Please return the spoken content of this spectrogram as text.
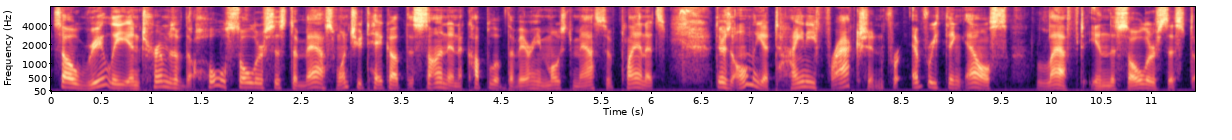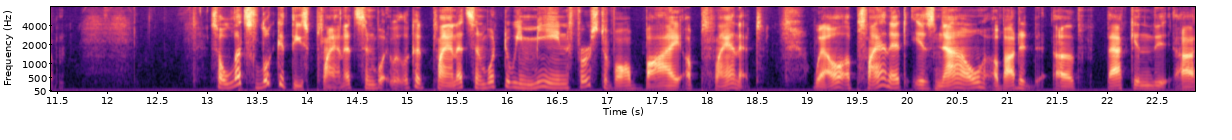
So really in terms of the whole solar system mass, once you take out the sun and a couple of the very most massive planets, there's only a tiny fraction for everything else left in the solar system. So let's look at these planets and what look at planets and what do we mean first of all by a planet? Well, a planet is now about a, uh, back in the uh,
